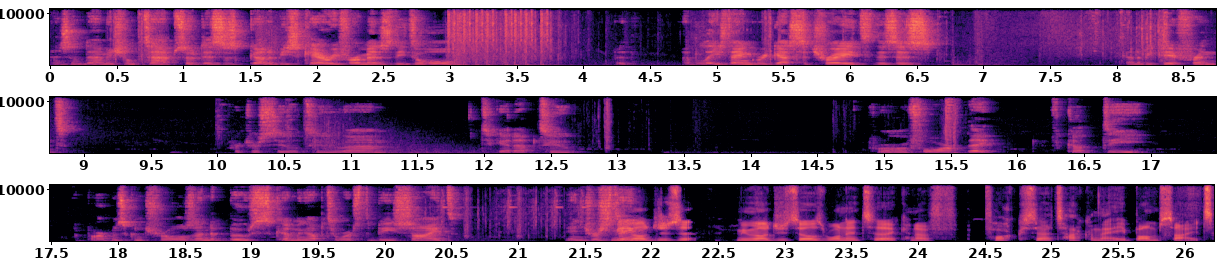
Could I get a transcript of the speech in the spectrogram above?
And some damage on tap, so this is gonna be scary for Immensity to hold. But at least Angry gets the trade. This is gonna be different for Drasil to um, to get up to four on four. They've got the apartments controls and the boost coming up towards the B side. Interesting. Meanwhile, Giselle, meanwhile, Giselle's wanting to kind of focus their attack on the A bomb site.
